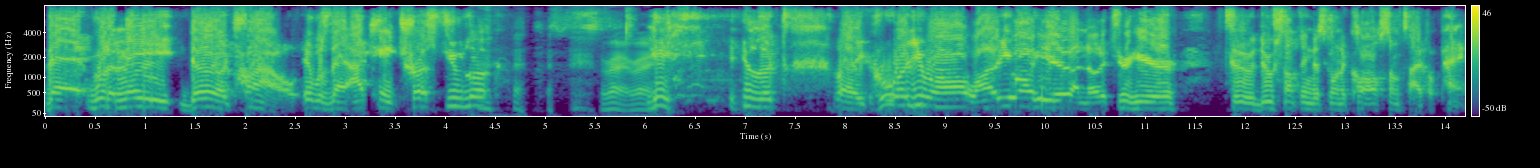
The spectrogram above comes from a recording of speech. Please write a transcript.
that would have made Doug proud. It was that I can't trust you look. right, right. He he looked like, who are you all? Why are you all here? I know that you're here to do something that's going to cause some type of pain,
